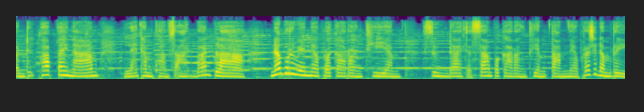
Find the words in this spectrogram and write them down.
บันทึกภาพใต้น้ำและทำความสะอาดบ้านปลา ณ บริเวณแนวประการังเทียม ซึ่งได้จัดสร้างประการังเทียมตามแนวพระราชดำริ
